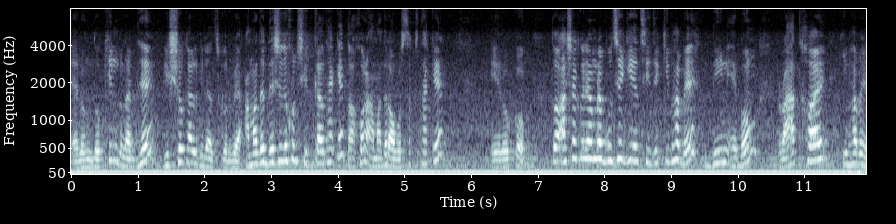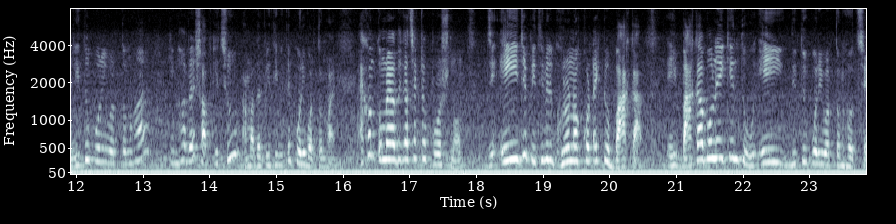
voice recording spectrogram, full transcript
এবং দক্ষিণ গোলার্ধে গ্রীষ্মকাল বিরাজ করবে। আমাদের দেশে যখন শীতকাল থাকে, তখন আমাদের অবস্থাটা থাকে এরকম। তো আশা করি আমরা বুঝে গিয়েছি যে কীভাবে দিন এবং রাত হয়, কীভাবে ঋতু পরিবর্তন হয়, কীভাবে সব কিছু আমাদের পৃথিবীতে পরিবর্তন হয়। এখন তোমরা ওদের কাছে একটা প্রশ্ন, যে এই যে পৃথিবীর ঘূর্ণনক্ষটা একটু বাঁকা, এই বাঁকা বলেই কিন্তু এই ঋতু পরিবর্তন হচ্ছে।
